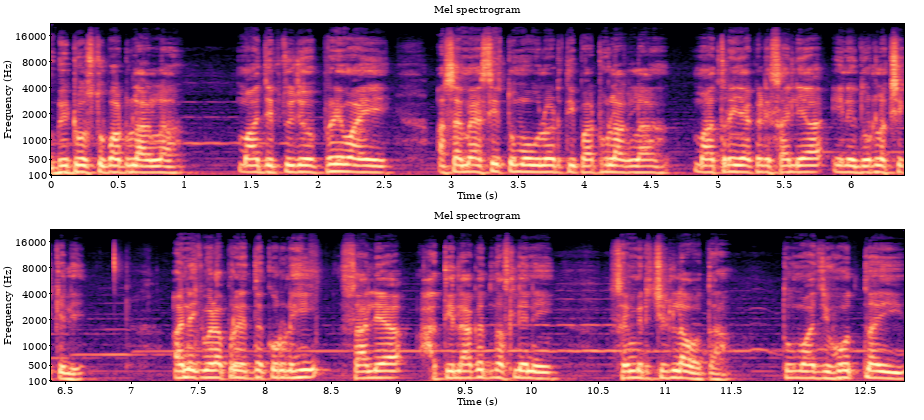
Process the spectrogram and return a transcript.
भेटवस्तू पाठवू लागला. माझे तुझ्यावर प्रेम आहे असा मॅसेज तो मोबाईलवरती पाठवू लागला. मात्र याकडे सालिया हिने दुर्लक्ष केले. अनेक वेळा प्रयत्न करूनही सालिया हाती लागत नसल्याने समीर चिडला होता. तू माझी होत नाही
